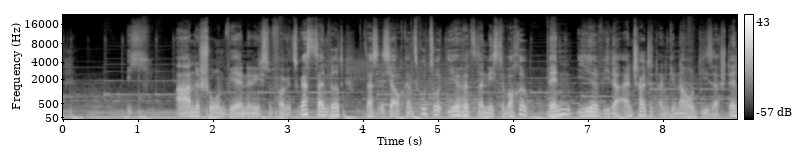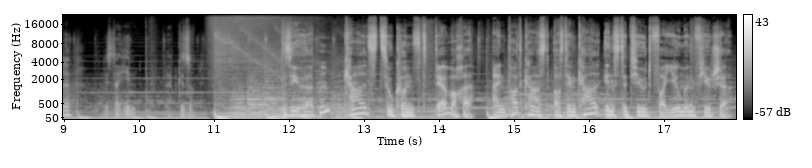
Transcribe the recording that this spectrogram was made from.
Ich ahne schon, wer in der nächsten Folge zu Gast sein wird. Das ist ja auch ganz gut so. Ihr hört es dann nächste Woche, wenn ihr wieder einschaltet an genau dieser Stelle. Bis dahin, bleibt gesund. Sie hörten Karls Zukunft der Woche, ein Podcast aus dem Karl Institute for Human Future.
